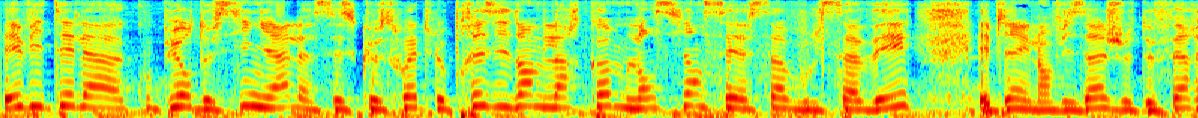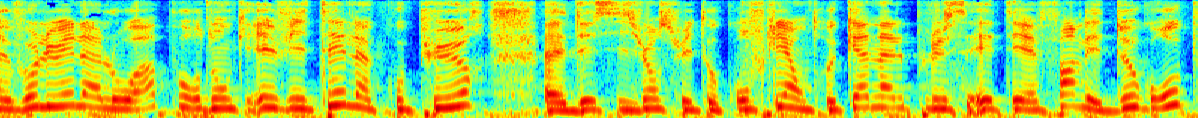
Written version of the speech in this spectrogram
Éviter la coupure de signal, c'est ce que souhaite le président de l'ARCOM, l'ancien CSA, vous le savez. Eh bien, il envisage de faire évoluer la loi pour donc éviter la coupure. Euh, Décision suite au conflit entre Canal Plus et TF1. Les deux groupes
